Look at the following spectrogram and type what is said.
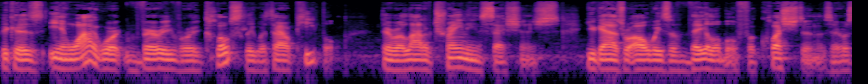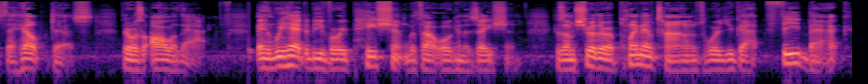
because E&Y worked very, very closely with our people. There were a lot of training sessions. You guys were always available for questions. There was the help desk. There was all of that. And we had to be very patient with our organization because I'm sure there are plenty of times where you got feedback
